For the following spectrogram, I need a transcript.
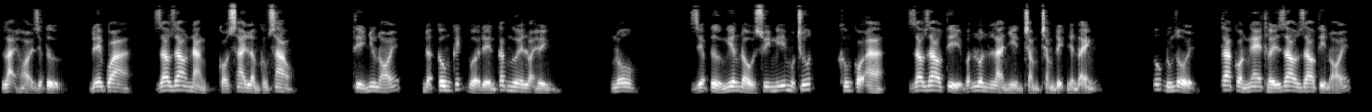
lại hỏi diệp tử, đêm qua, giao giao nàng có sai lầm không sao? Thì như nói, đợt công kích vừa đến các ngươi loại hình. Nô、no. diệp tử nghiêng đầu suy nghĩ một chút, không có à giao giao tỷ vẫn luôn là nhìn chằm chằm địch nhân đánh. Úc đúng rồi ta còn nghe thấy giao giao tỷ nói,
